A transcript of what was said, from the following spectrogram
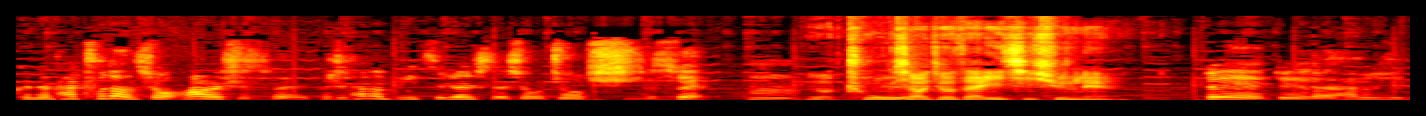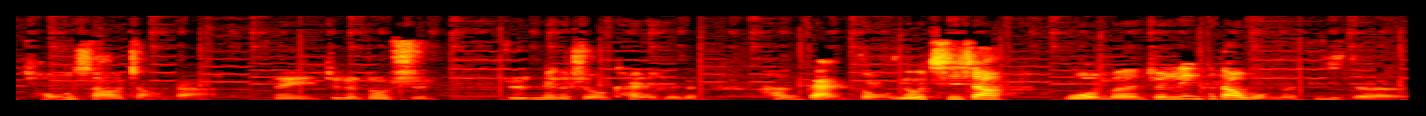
可能他出道的时候二十岁，可是他们彼此认识的时候只有十岁。嗯，有从小就在一起训练。对对的，他们是从小长大，所以这个都是就是那个时候看着觉得很感动。尤其像我们就 link 到我们自己的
